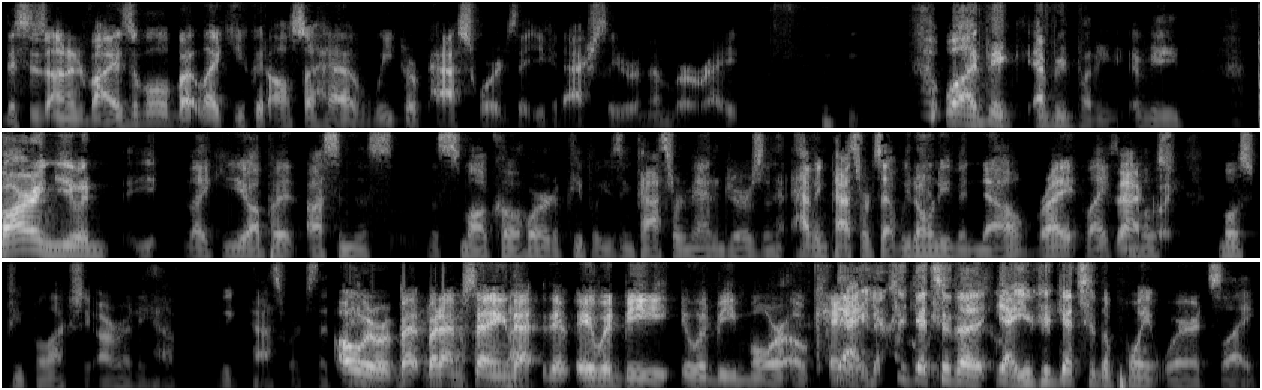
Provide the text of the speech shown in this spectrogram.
this is unadvisable, but like you could also have weaker passwords that you could actually remember, right? well, I think everybody. I mean, barring you and like you, I'll put us in this this small cohort of people using password managers and having passwords that we don't even know, right? Like exactly. most most people actually already have weak passwords that oh but but i'm saying that it would be it would be more okay yeah you could get to the yeah you could get to the point where it's like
